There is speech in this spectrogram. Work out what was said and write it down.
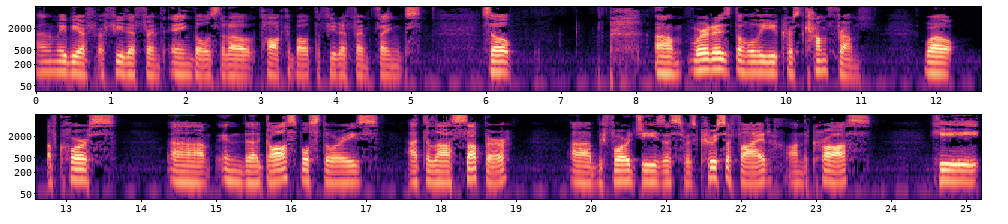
and maybe a, a few different angles that I'll talk about, a few different things. So, um, where does the Holy Eucharist come from? Well, of course uh, in the gospel stories at the Last Supper, uh, before Jesus was crucified on the cross, he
